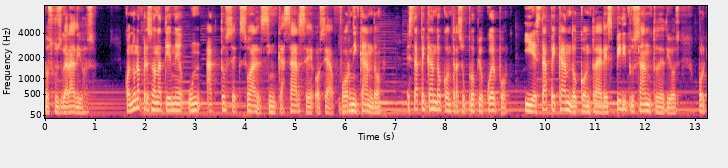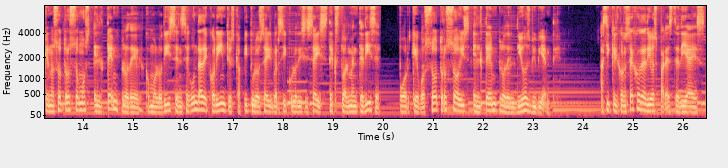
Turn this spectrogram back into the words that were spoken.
los juzgará Dios. Cuando una persona tiene un acto sexual sin casarse, o sea, fornicando, está pecando contra su propio cuerpo y está pecando contra el Espíritu Santo de Dios, porque nosotros somos el templo de él, como lo dice en 2 de Corintios capítulo 6 versículo 16, textualmente dice, porque vosotros sois el templo del Dios viviente. Así que el consejo de Dios para este día es,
